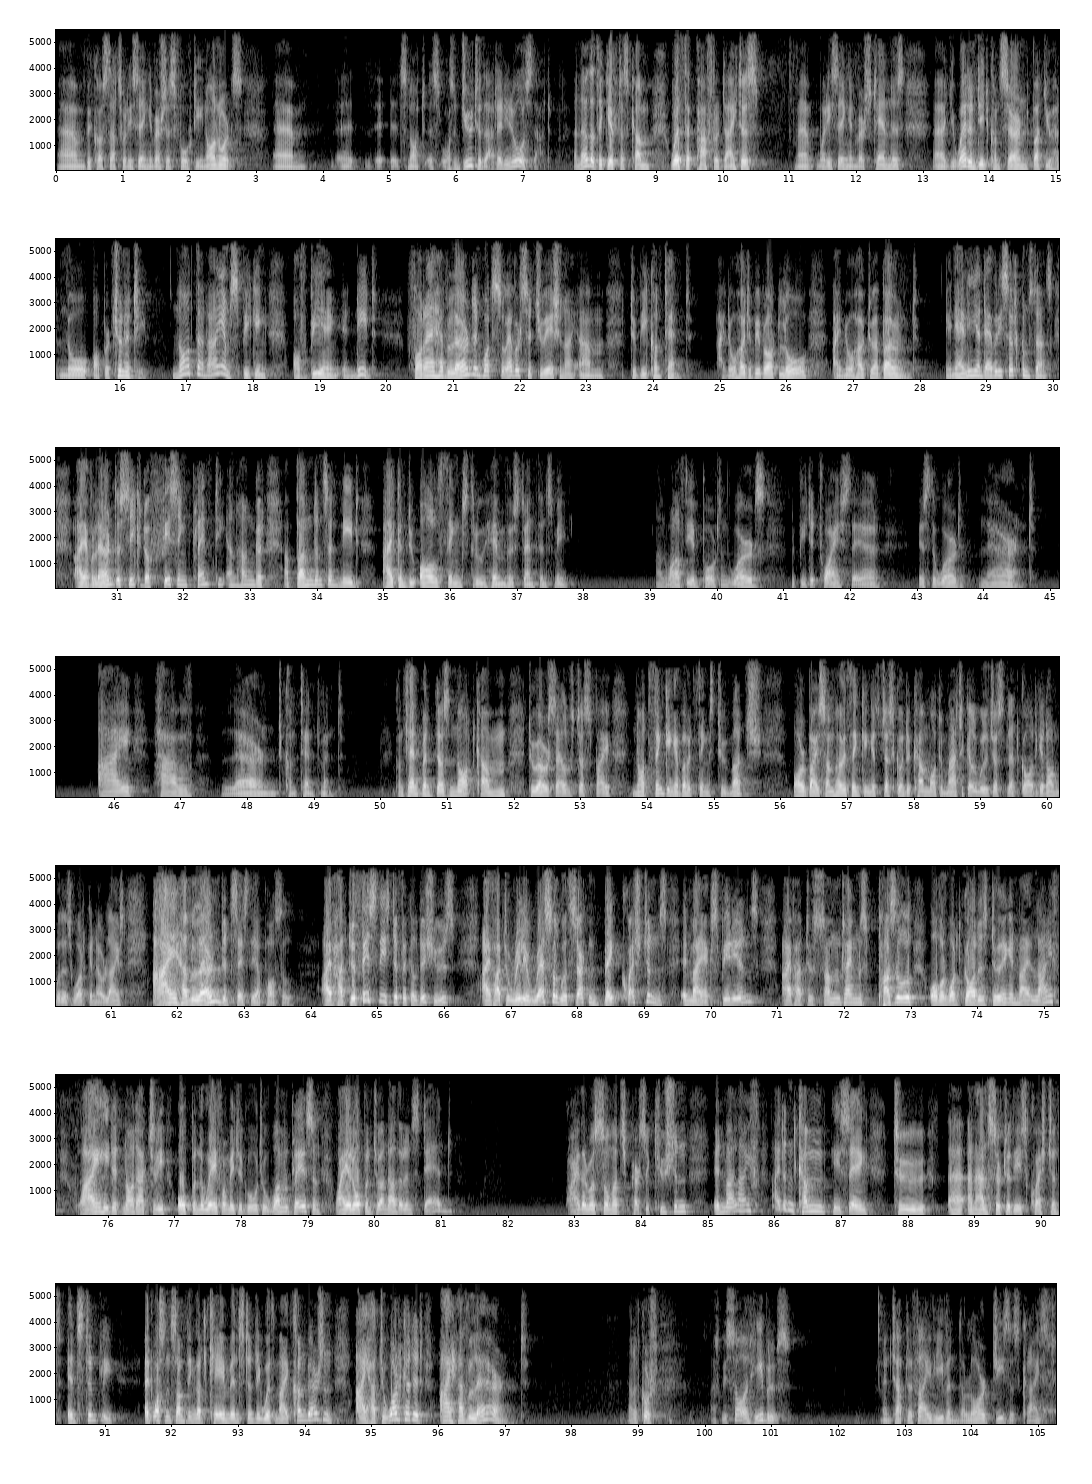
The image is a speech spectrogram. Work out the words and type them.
um, because that's what he's saying in verses 14 onwards. Um, uh, it's not, it wasn't due to that, and he knows that. And now that the gift has come with Epaphroditus, uh, what he's saying in verse 10 is, uh, You were indeed concerned, but you had no opportunity. Not that I am speaking of being in need, for I have learned in whatsoever situation I am to be content. I know how to be brought low, I know how to abound. In any and every circumstance, I have learned the secret of facing plenty and hunger, abundance and need. I can do all things through him who strengthens me. And one of the important words repeated twice there, is the word learned. I have learned contentment. Contentment does not come to ourselves just by not thinking about things too much or by somehow thinking it's just going to come automatically. We'll just let God get on with His work in our lives. I have learned it, says the Apostle. I've had to face these difficult issues. I've had to really wrestle with certain big questions in my experience. I've had to sometimes puzzle over what God is doing in my life, why He did not actually open the way for me to go to one place and why it opened to another instead. Why there was so much persecution in my life. I didn't come, he's saying, to uh, an answer to these questions instantly. It wasn't something that came instantly with my conversion. I had to work at it. I have learned. And of course, as we saw in Hebrews, in chapter 5, even the Lord Jesus Christ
